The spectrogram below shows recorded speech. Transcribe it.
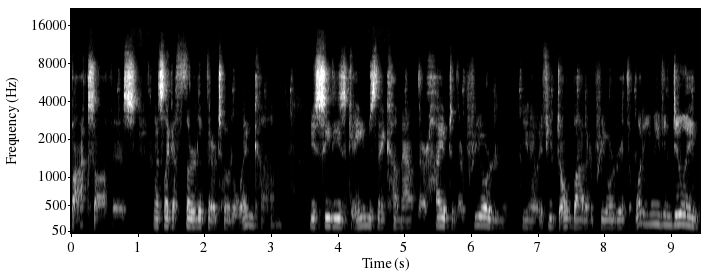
box office. That's like a third of their total income. You see these games, they come out and they're hyped and they're pre-ordered. And, you know, if you don't bother to pre-order it, then what are you even doing?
